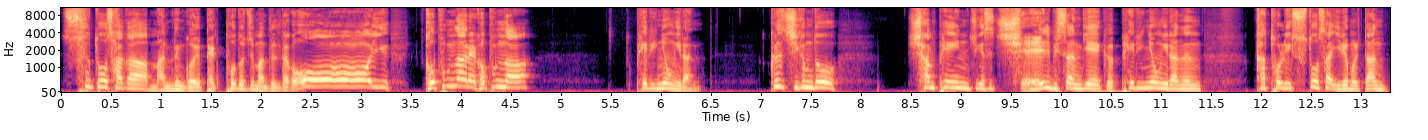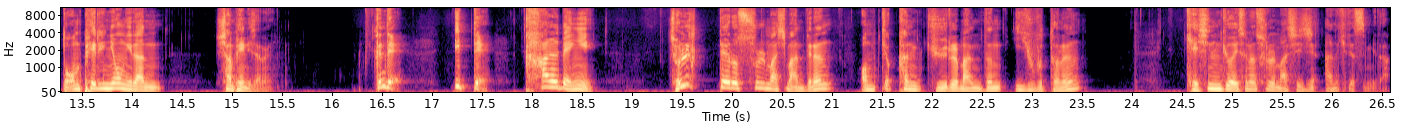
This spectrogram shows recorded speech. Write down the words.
수도사가 만든 거예요. 백포도주 만들다가 어, 이 거품 나네, 거품 나. 페리뇽이란. 그래서 지금도 샴페인 중에서 제일 비싼 게 그 페리뇽이라는 가톨릭 수도사 이름을 딴 돔페리뇽이란 샴페인이잖아요. 근데 이때 칼뱅이 절대로 술 마시면 안 되는 엄격한 규율을 만든 이후부터는 개신교에서는 술을 마시지 않게 됐습니다.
